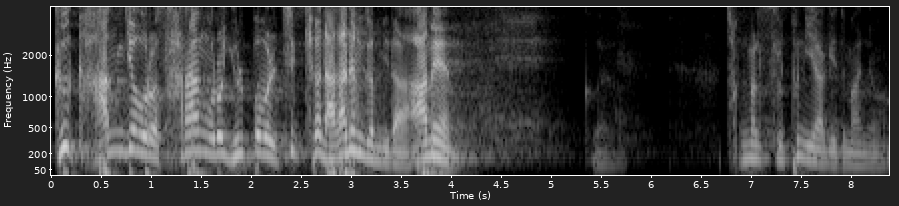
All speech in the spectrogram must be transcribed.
그 감격으로 사랑으로 율법을 지켜 나가는 겁니다. 아멘. 그거요. 정말 슬픈 이야기지만요.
